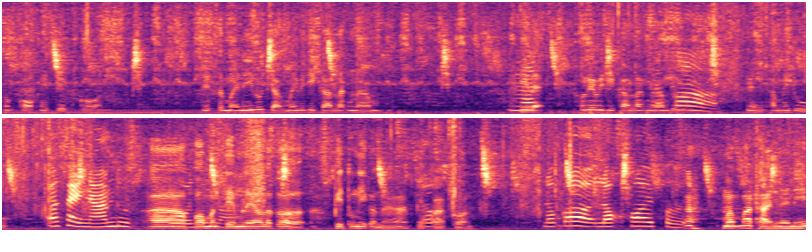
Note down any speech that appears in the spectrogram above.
ต้องกรอกให้เต็มก่อน เด็กสมัยนี้รู้จักไหมวิธีการลักน้ำ นี่แหละเขาเรียกวิธีการลักแล้วน้ำเดี๋ยวก็เรียนทำให้ดูเอาใส่น้ำดูดอ่าโคลพอมันขึ้าเต็มแล้วแล้วก็ปิดตรงนี้ก่อนนะปิดปากก่อนแล้วก็แล้วค่อยเปิด อะมามาถ่ายในนี้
